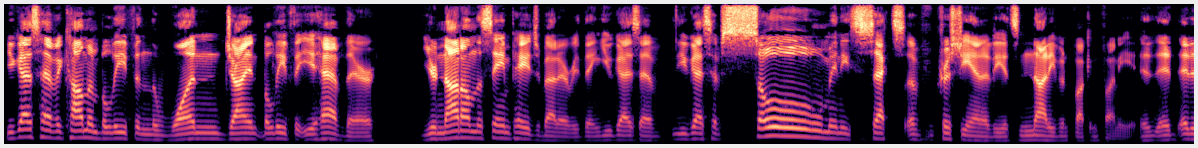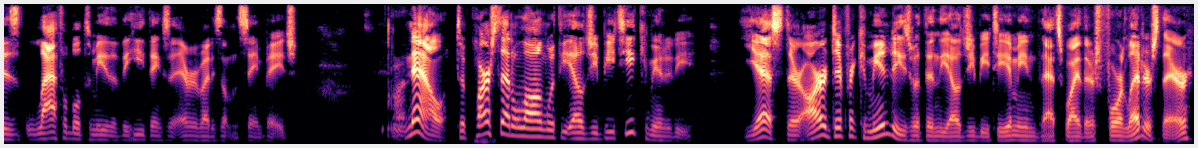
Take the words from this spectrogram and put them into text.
you guys have a common belief in the one giant belief that you have there, you're not on the same page about everything. You guys have you guys have so many sects of Christianity. It's not even fucking funny. It, it, it is laughable to me that the, he thinks that everybody's on the same page. Now, to parse that along with the LGBT community, yes, there are different communities within the LGBT. I mean, that's why there's four letters there.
